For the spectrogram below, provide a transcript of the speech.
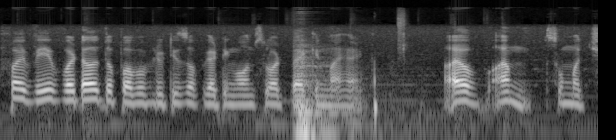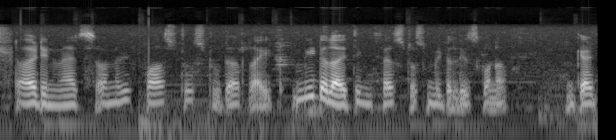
If I wave, what are the probabilities of getting onslaught back in my hand? I have, I'm so much tired in maths, or maybe Phastos to the right. Middle, I think Phastos middle is gonna get,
